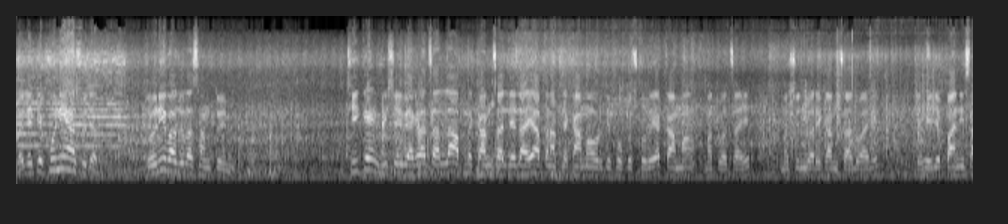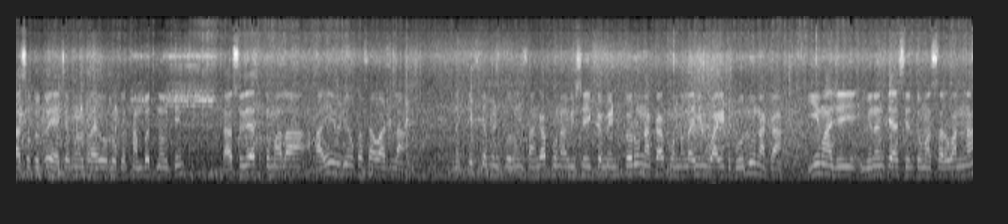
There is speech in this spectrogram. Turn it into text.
भले ते कुणी असू द्यात दोन्ही बाजूला सांगतोय मी. ठीक आहे विषय वेगळा चालला. आपलं काम चाललेलं आहे. आपण आपल्या कामावरती फोकस करूया. कामं महत्त्वाचं आहे. मशीनद्वारे काम चालू आहे. तर हे जे पाणी साचत होतं ह्याच्यामुळे ड्रायव्हर लोक थांबत नव्हते. तर असू द्यात तुम्हाला हाही व्हिडिओ कसा वाटला नक्कीच कमेंट करून सांगा. कोणाविषयी कमेंट करू नका. कोणालाही वाईट बोलू नका. ही माझी विनंती असेल तुम्हा सर्वांना.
